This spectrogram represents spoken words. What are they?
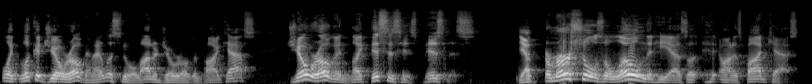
like, look at Joe Rogan. I listen to a lot of Joe Rogan podcasts. Joe Rogan, like, this is his business. Yep. The commercials alone that he has uh, on his podcast.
